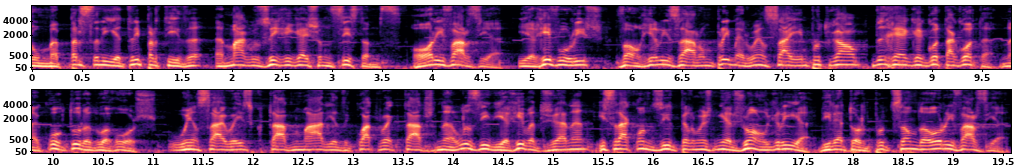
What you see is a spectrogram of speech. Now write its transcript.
numa parceria tripartida, a Magos Irrigation Systems, a Orivárzia e a Rivulis vão realizar um primeiro ensaio em Portugal de rega gota a gota na cultura do arroz. O ensaio é executado numa área de 4 hectares na Lesídia Ribatejana e será conduzido pelo engenheiro João Alegria, diretor de produção da Orivárzia.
